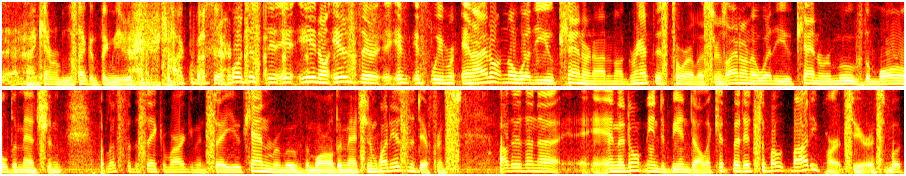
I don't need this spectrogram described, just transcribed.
I can't remember the second thing that you talked about there. Well, just you know, is there if, if we and I don't know whether you can or not, and I'll grant this to our listeners. I don't know whether you can remove the moral dimension, but let's, for the sake of argument, say you can remove the moral dimension. What is the difference, other than a? And I don't mean to be indelicate, but it's about body parts here. It's about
